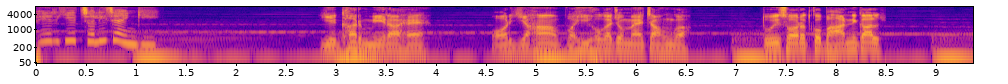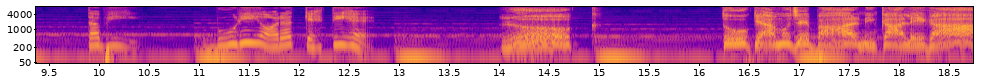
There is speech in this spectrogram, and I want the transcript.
फिर ये चली जाएँगी। ये घर मेरा है और यहाँ वही होगा जो मैं चाहूँगा। तू इस औरत को बाहर निकाल। तभी बूढ़ी औरत कहती है रुक! क्या मुझे बाहर निकालेगा?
